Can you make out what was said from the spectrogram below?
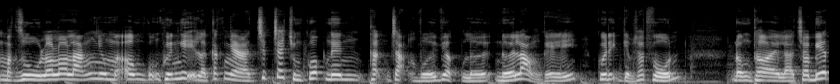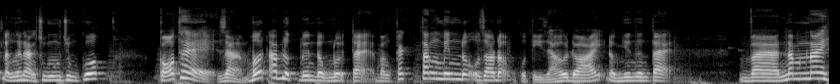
mặc dù nó lo lắng nhưng mà ông cũng khuyến nghị là các nhà chức trách Trung Quốc nên thận trọng với việc lới nới lỏng cái quy định kiểm soát vốn. Đồng thời là cho biết là ngân hàng trung ương Trung Quốc có thể giảm bớt áp lực lên đồng nội tệ bằng cách tăng biên độ dao động của tỷ giá hối đoái đồng nhân dân tệ. Và năm nay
